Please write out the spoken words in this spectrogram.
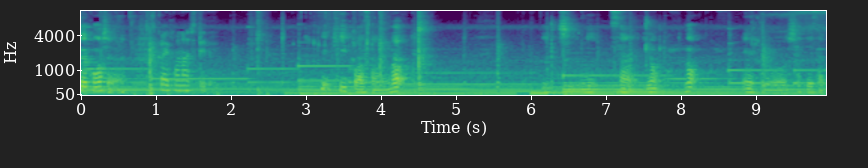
使いこなしてない？使いこなしてる。でキーパーさんが1234の、えー、と射程差で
